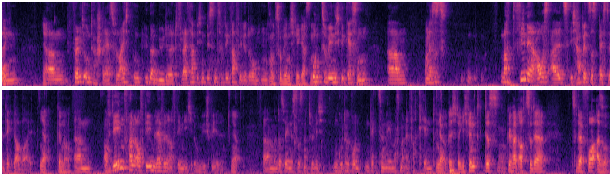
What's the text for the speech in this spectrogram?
Raum. Ja. Ähm, völlig unter Stress, vielleicht und übermüdet. Vielleicht habe ich ein bisschen zu viel Kaffee getrunken Und zu wenig gegessen. und zu wenig gegessen. Ähm, und das ist, macht viel mehr aus, als ich habe jetzt das beste Deck dabei. ja, genau. Ähm, auf jeden Fall auf dem Level, auf dem ich irgendwie spiele. Ja. Ähm, und deswegen ist das natürlich ein guter Grund, ein Deck zu nehmen, was man einfach kennt. Ja, richtig. Ich finde, das gehört auch zu der, zu der Vor-, also,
